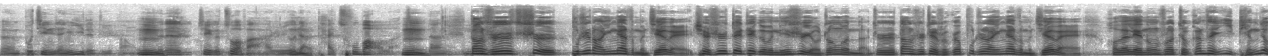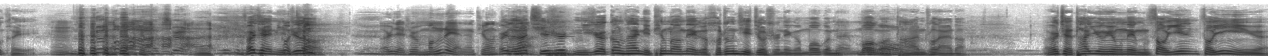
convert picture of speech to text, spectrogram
嗯，不尽人意的地方，嗯我觉得这个做法还是有点太粗暴了，嗯简单。当时是不知道应该怎么结尾，确实对这个问题是有争论的。就是当时这首歌不知道应该怎么结尾，后来列侬说就干脆一停就可以。嗯，我去，而且你知道，而且是蒙着眼睛听，而且它其实你这刚才你听到那个合成器就是那个 Morgan Morgan 弹出来的，而且它运用那种噪音噪音音乐，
